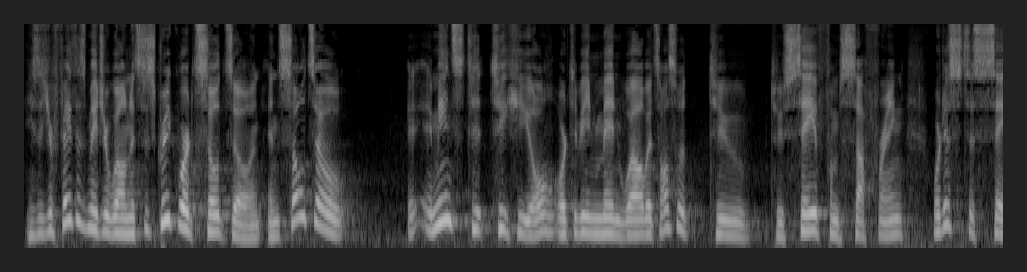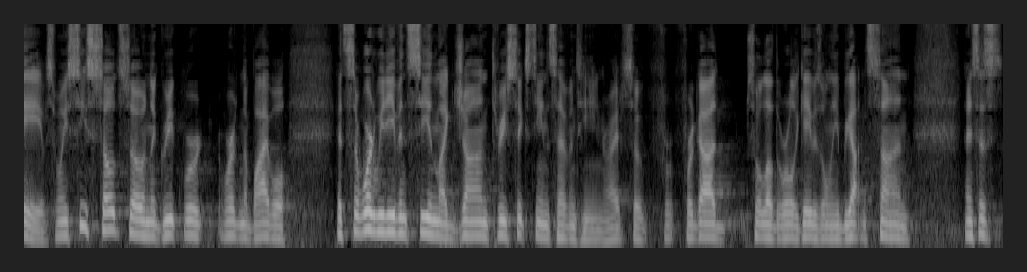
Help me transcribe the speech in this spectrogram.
He says, Your faith has made you well. And it's this Greek word sozo. And, and sozo, it, means to, to heal or to be made well, but it's also to, to save from suffering or just to save. So when we see sozo in the Greek word, word in the Bible, it's the word we'd even see in like John 3 16, 17, right? So, for, for God so loved the world, he gave his only begotten Son. And it says,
